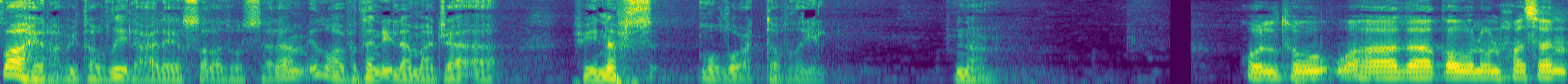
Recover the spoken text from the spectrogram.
ظاهرة في تفضيله عليه الصلاة والسلام إضافة إلى ما جاء في نفس موضوع التفضيل. نعم. قلت وهذا قول حسن.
